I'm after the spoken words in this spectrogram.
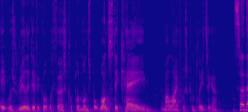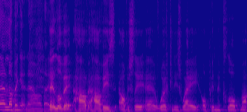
it was really difficult the first couple of months. But once they came, my life was complete again. So they're loving it now, are they? They love it. Harvey, Harvey's obviously uh, working his way up in the club. My,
